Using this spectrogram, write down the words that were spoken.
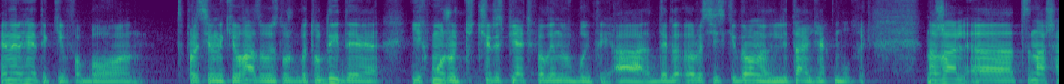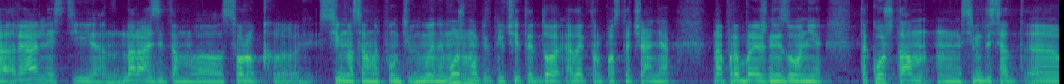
енергетиків або працівників газової служби туди, де їх можуть через 5 хвилин вбити, а де російські дрони літають як мухи. На жаль, е, це наша реальність, і наразі там е, 47 населених пунктів ми не можемо підключити до електропостачання на прибережній зоні. Також там м, 70 е,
